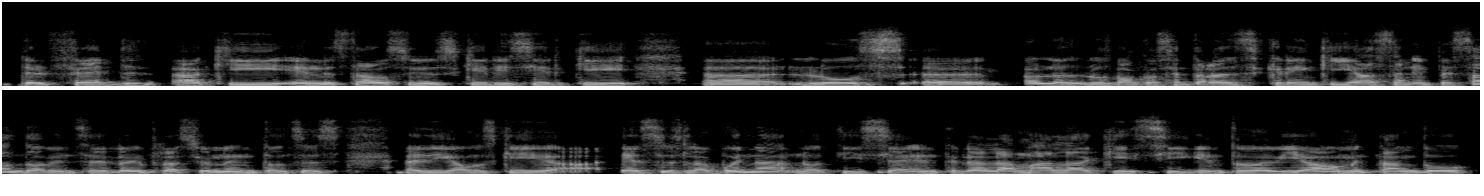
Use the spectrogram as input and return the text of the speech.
del Fed aquí en Estados Unidos. Quiere decir que ah, los, ah, los bancos centrales creen que ya están empezando a vencer la inflación. Entonces, eh, digamos que eso es la buena noticia entre la mala que siguen todavía aumentando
